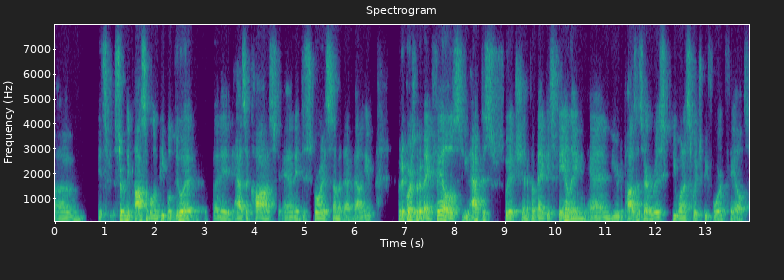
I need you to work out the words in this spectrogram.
um, it's certainly possible and people do it, but it has a cost and it destroys some of that value. But of course, when a bank fails, you have to switch. And if a bank is failing and your deposits are at risk, you want to switch before it fails.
